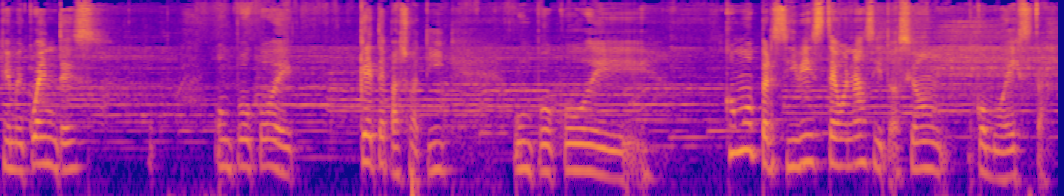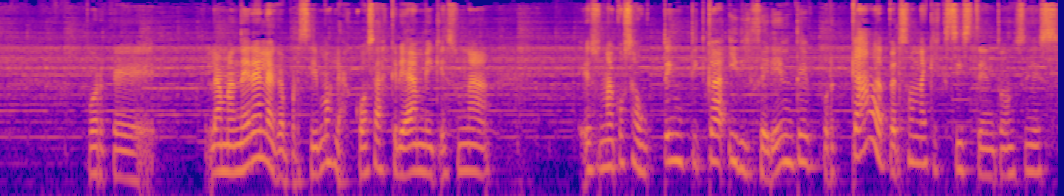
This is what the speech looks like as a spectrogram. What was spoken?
que me cuentes un poco de qué te pasó a ti, un poco de cómo percibiste una situación como esta, porque la manera en la que percibimos las cosas, créanme que es una es una cosa auténtica y diferente por cada persona que existe. Entonces,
